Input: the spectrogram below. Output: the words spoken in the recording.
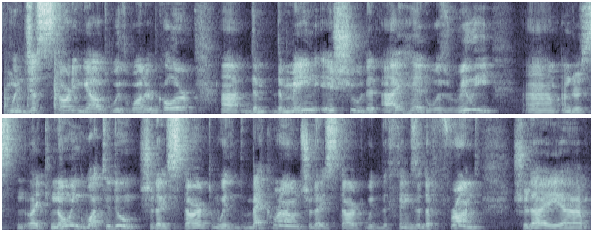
when just starting out with watercolor, uh, the, the main issue that I had was really um, under, like knowing what to do. Should I start with the background? Should I start with the things at the front? Should I, uh,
